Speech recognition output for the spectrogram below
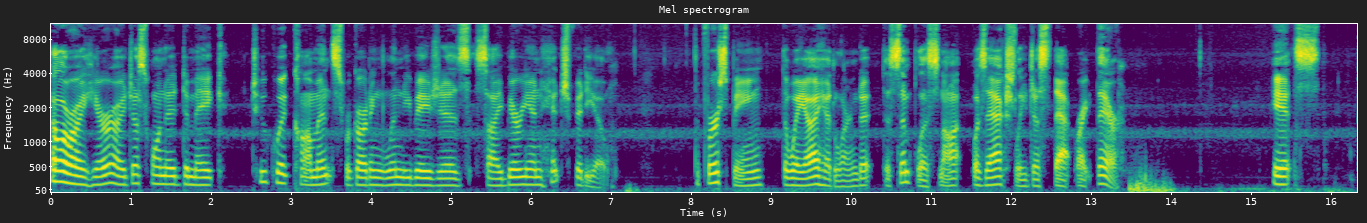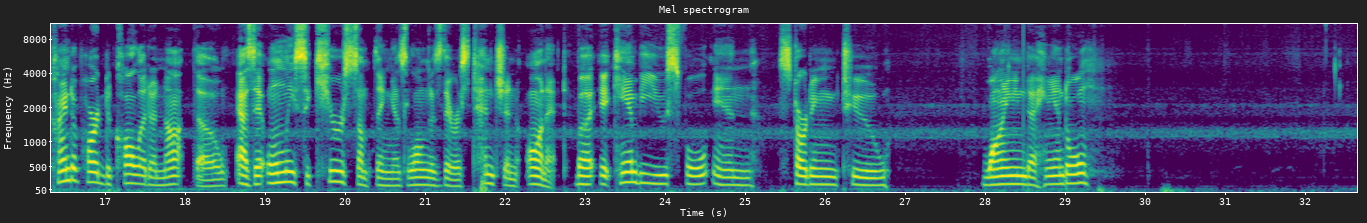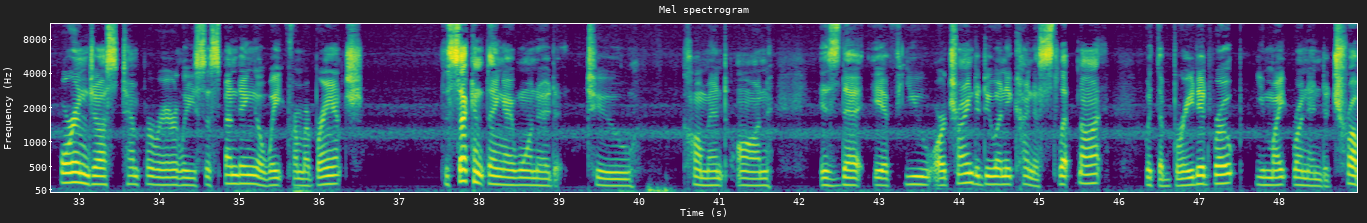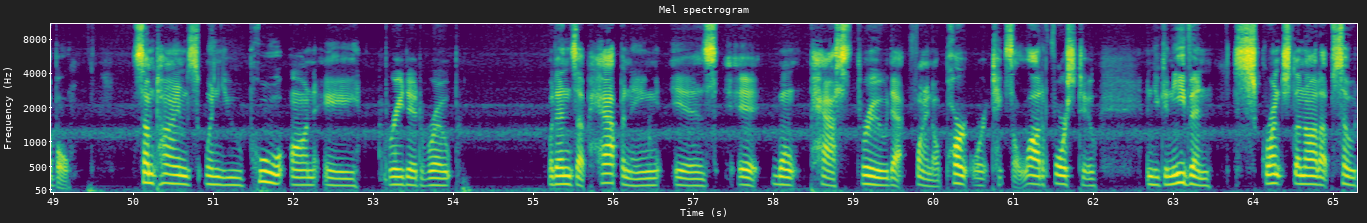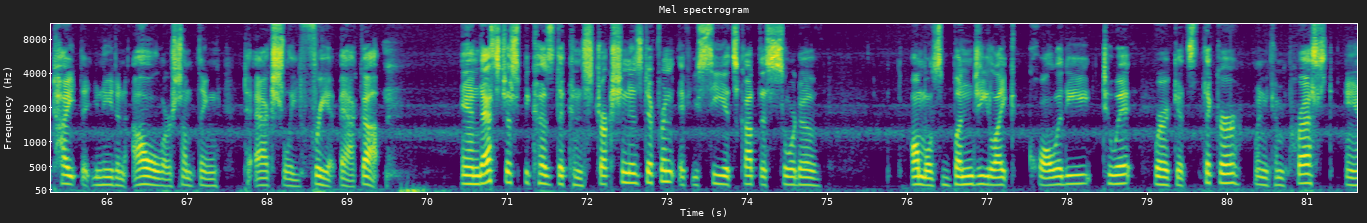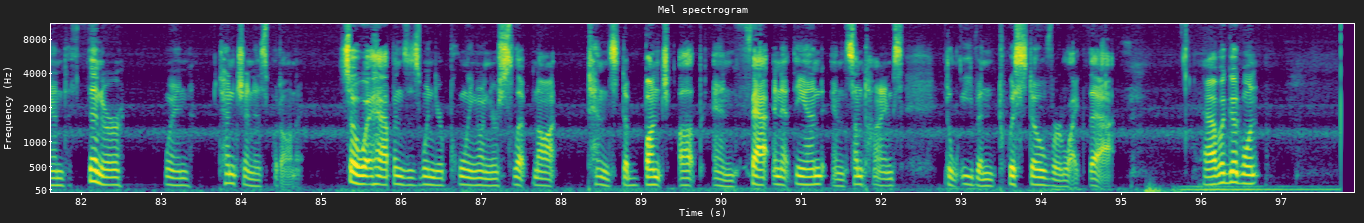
Helleri here. I just wanted to make two quick comments regarding Lindybeige's Siberian hitch video. The first being, the way I had learned it, the simplest knot was actually just that right there. It's kind of hard to call it a knot though, as it only secures something as long as there is tension on it, but it can be useful in starting to wind a handle or in just temporarily suspending a weight from a branch. The second thing I wanted to comment on is that if you are trying to do any kind of slip knot with a braided rope, you might run into trouble. Sometimes when you pull on a braided rope, what ends up happening is it won't pass through that final part or it takes a lot of force to and you can even scrunch the knot up so tight that you need an owl or something to actually free it back up. And that's just because the construction is different. If you see, it's got this sort of almost bungee like quality to it, where it gets thicker when compressed and thinner when tension is put on it. So, what happens is when you're pulling on your slip knot, tends to bunch up and fatten at the end, and sometimes it'll even twist over like that. Have a good one.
